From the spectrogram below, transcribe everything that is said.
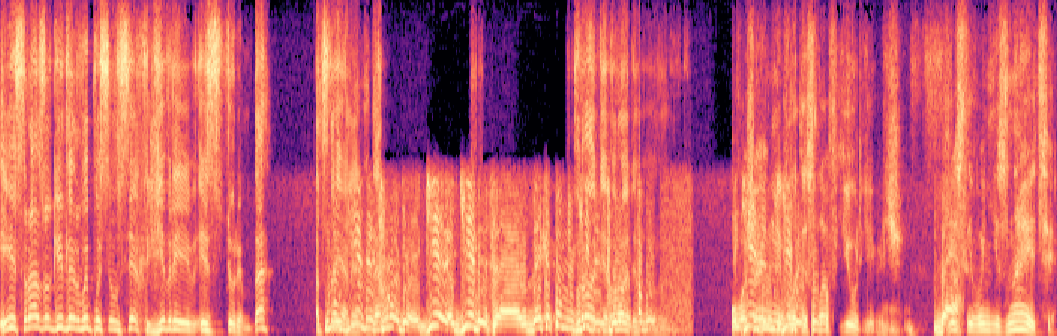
И сразу Гитлер выпустил всех евреев из тюрем, да? Отстояли ну, Геббельс да? вроде, Геббельс, э, да и каком Вроде, Геббельс, вроде. вроде. Уважаемый Владислав Юрьевич, да. если вы не знаете,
